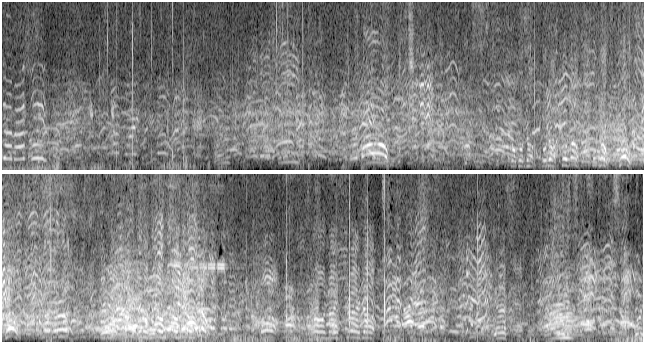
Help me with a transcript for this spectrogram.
job, Ashley! go, jump, go, jump, go, jump, go, go, go, go, go, go, go, go, go, go, go, go, go, go, go, go, go, go, And good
